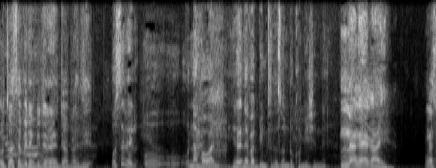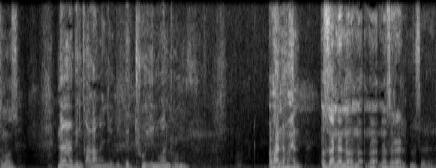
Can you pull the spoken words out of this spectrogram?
uthi wasebenze kujena job nathi usirel unumber one he has eh. never been to the zondo commission ne? mna ngeke hayi ngesimuzwa no no no bengicabanga nje ukuthi the two in one room. One one uzondo no no no no Cyril no sorry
